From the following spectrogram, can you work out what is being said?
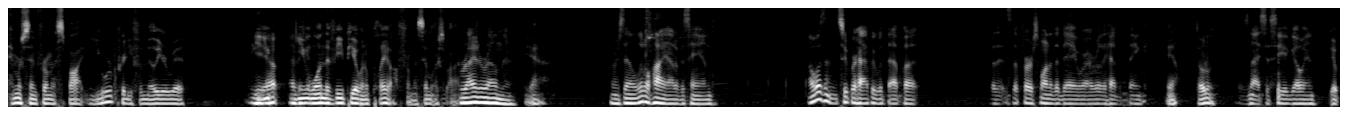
Emerson from a spot you were pretty familiar with. I you- Yep, you won the VPO in a playoff from a similar spot. Right around there. Yeah. Emerson a little high out of his hand. I wasn't super happy with that putt, but it's the first one of the day where I really had to think. Yeah, totally. It was nice to see it go in. Yep.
